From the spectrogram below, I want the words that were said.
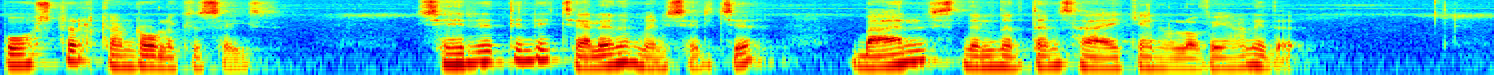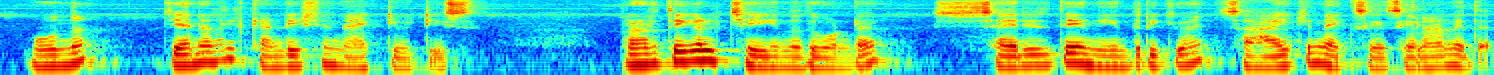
പോസ്റ്റൽ കൺട്രോൾ എക്സസൈസ്. ശരീരത്തിന്റെ ചലനമനുസരിച്ച് ബാലൻസ് നിലനിർത്താൻ സഹായിക്കാനുള്ളവയാണിത്. മൂന്ന് ജനറൽ കണ്ടീഷൻ ആക്ടിവിറ്റീസ്. പ്രവൃത്തികൾ ചെയ്യുന്നതുകൊണ്ട് ശരീരത്തെ നിയന്ത്രിക്കുവാൻ സഹായിക്കുന്ന എക്സസൈസുകളാണിത്.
